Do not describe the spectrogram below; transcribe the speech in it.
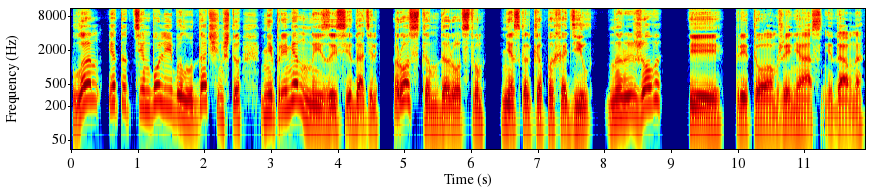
План этот тем более был удачен, что непременный заседатель ростом да родством несколько походил на Рыжова и притом женясь недавно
